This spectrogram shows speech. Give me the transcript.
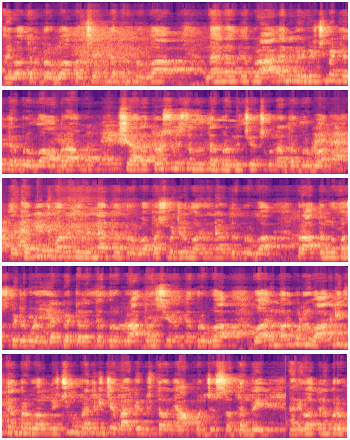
అనిగో తన ప్రభు ప్రత్యేకంగా తన ప్రభు. నాయన తన ఆగాన్ని మీరు విడిచిపెట్టలేదు తన ప్రభు. అబ్రాహ్ము షార త్రోసివేసినప్పుడు తన ప్రభు చేర్చుకున్నారు తన ప్రభు. తన కన్నీటి మొరలు మీరు విన్నారు తన ప్రభు. పసిబిడ్డల మొర విన్నారు తన ప్రభు. ప్రార్థనలో పసిబిడ్డలు కూడా కనిపెట్టాలని తన ప్రభు. ప్రార్థన చేయాలని తన ప్రభు. వారు మరొకటి వాళ్ళకించి తన ప్రభు. వాళ్ళు నిత్యము బ్రతికించే భాగ్యం ఇస్తామని జ్ఞాపకం చూస్తావు తండ్రి. అనిగో అతని ప్రభు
